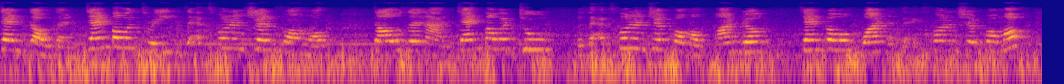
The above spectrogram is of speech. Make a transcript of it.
10,000. 10 power 3 is the exponential form of 1000 and 10 power 2 is the exponential form of 100. 10 power 1 is the exponential form of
